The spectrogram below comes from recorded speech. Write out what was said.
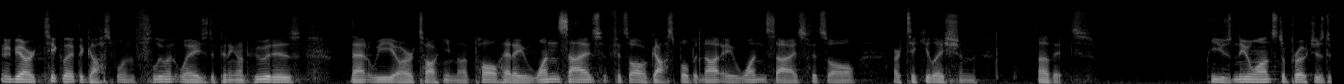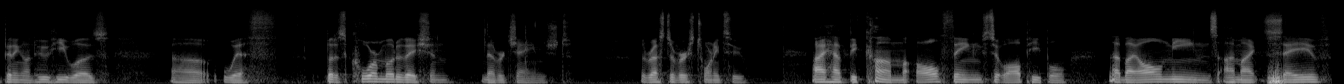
We need to be articulate the gospel in fluent ways depending on who it is that we are talking about. Paul had a one size fits all gospel, but not a one size fits all articulation of it. He used nuanced approaches depending on who he was uh, with, but his core motivation never changed. The rest of verse 22 I have become all things to all people, that by all means I might save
